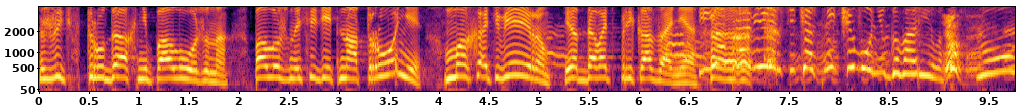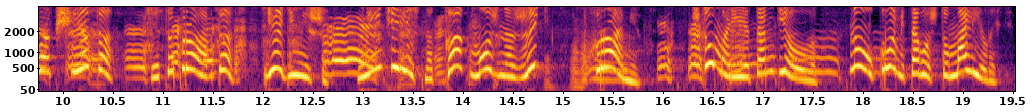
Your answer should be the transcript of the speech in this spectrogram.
жить в трудах не положено. Положено сидеть на троне, махать веером и отдавать приказания. Я про Вер сейчас ничего не говорила. Ну, вообще-то, это правда. Дядя Миша, мне интересно, как можно жить в храме? Что Мария там делала? Ну, кроме того, что молилась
